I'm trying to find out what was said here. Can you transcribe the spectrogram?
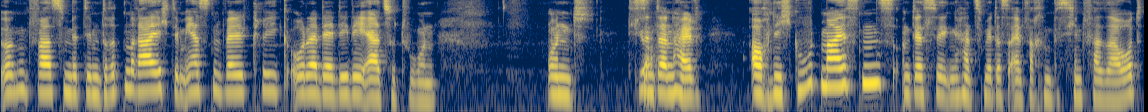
irgendwas mit dem Dritten Reich, dem Ersten Weltkrieg oder der DDR zu tun. Und die ja. sind dann halt auch nicht gut meistens und deswegen hat es mir das einfach ein bisschen versaut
